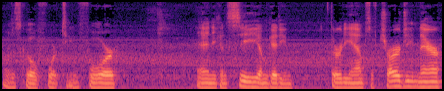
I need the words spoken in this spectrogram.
We'll just go 14.4 and you can see I'm getting 30 amps of charging there.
